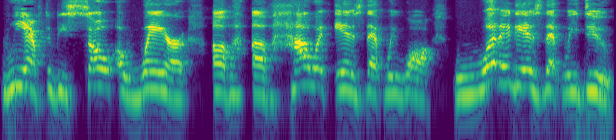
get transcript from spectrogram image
We have to be so aware of, of how it is that we walk, what it is that we do,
